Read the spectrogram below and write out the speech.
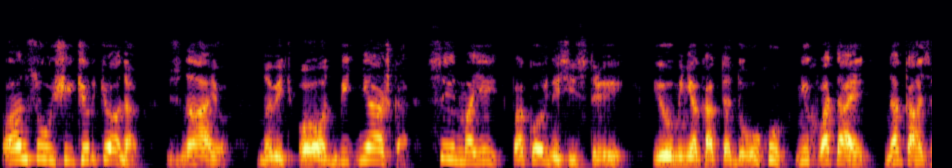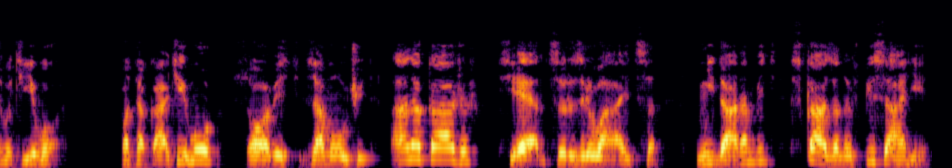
Он сущий чертенок, знаю, но ведь он, бедняжка, сын моей покойной сестры, и у меня как-то духу не хватает наказывать его. Потакать ему совесть замучит, а накажешь, сердце разрывается. Недаром ведь сказано в Писании,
